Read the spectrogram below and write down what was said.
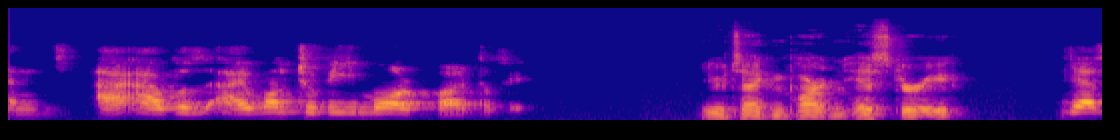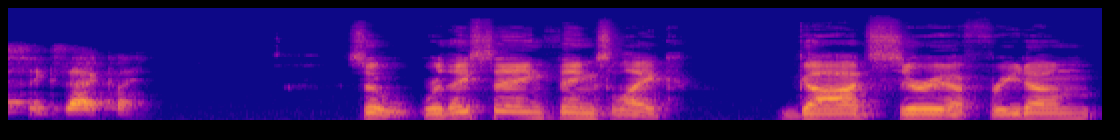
and I, I will I want to be more part of it. You're taking part in history. Yes, exactly. So, were they saying things like "God, Syria, freedom,"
